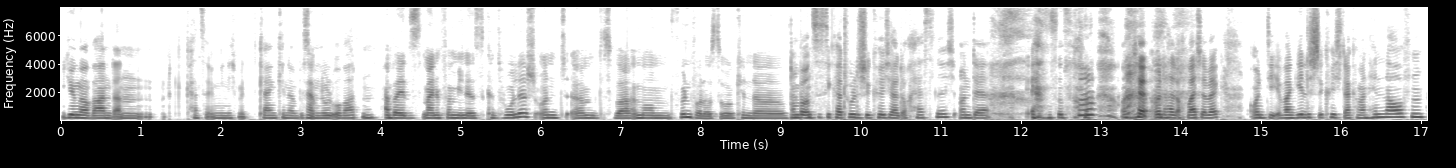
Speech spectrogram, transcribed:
jünger waren, dann kannst du ja irgendwie nicht mit kleinen Kindern bis Ja. um 0 Uhr warten. Aber jetzt, meine Familie ist katholisch und ähm, das war immer um fünf oder so Kinder. Und bei uns ist die katholische Kirche halt auch hässlich und der, und, der und halt auch weiter weg. Und die evangelische Kirche, da kann man hinlaufen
